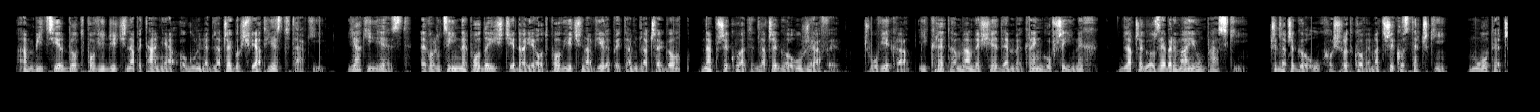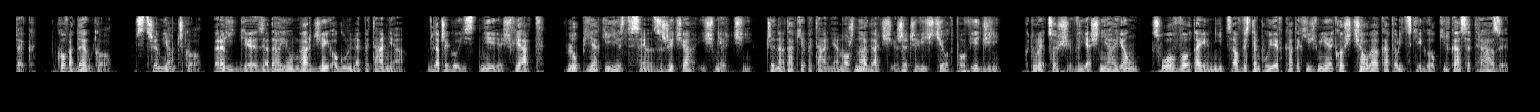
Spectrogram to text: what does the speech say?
ambicje by odpowiedzieć na pytania ogólne dlaczego świat jest taki, jaki jest. Ewolucyjne podejście daje odpowiedź na wiele pytań dlaczego, na przykład dlaczego u żyrafy, człowieka i kreta mamy siedem kręgów szyjnych, dlaczego zebry mają paski, czy dlaczego ucho środkowe ma trzy kosteczki, młoteczek, kowadełko, strzemiączko. Religie zadają bardziej ogólne pytania, dlaczego istnieje świat, lub jaki jest sens życia i śmierci. Czy na takie pytania można dać rzeczywiście odpowiedzi, które coś wyjaśniają? Słowo tajemnica występuje w katechizmie Kościoła katolickiego kilkaset razy,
